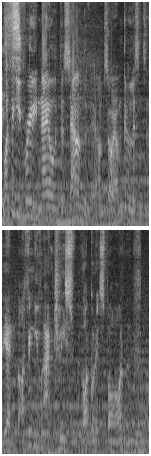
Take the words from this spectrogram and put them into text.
Is. I think you've really nailed the sound of it. I'm sorry, I'm going to listen to the end, but I think you've actually like got it spot on.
